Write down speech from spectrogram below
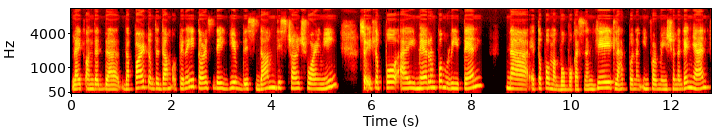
Like on the, the, the part of the dam operators, they give this dam discharge warning. So ito po ay meron pong written na ito po magbubukas ng gate, lahat po ng information na ganyan,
